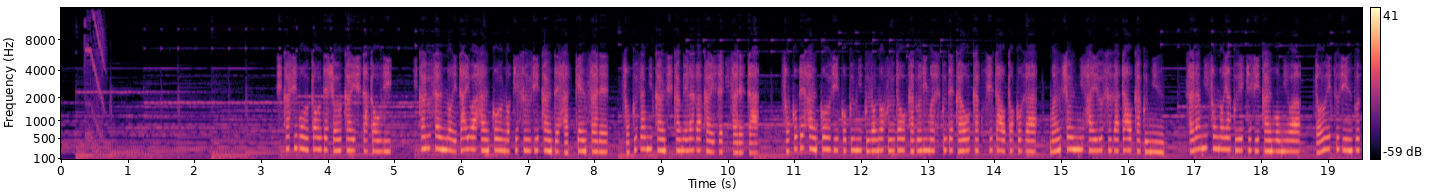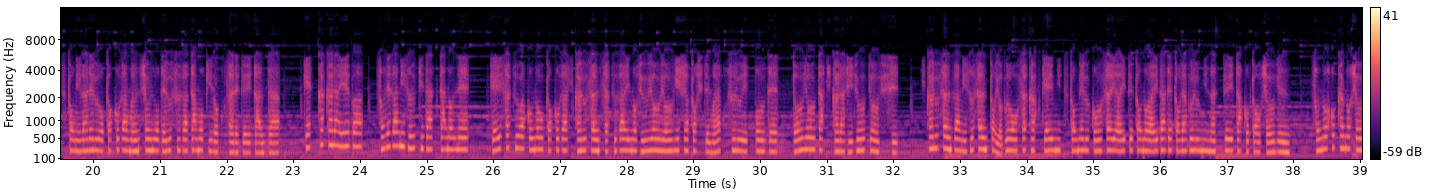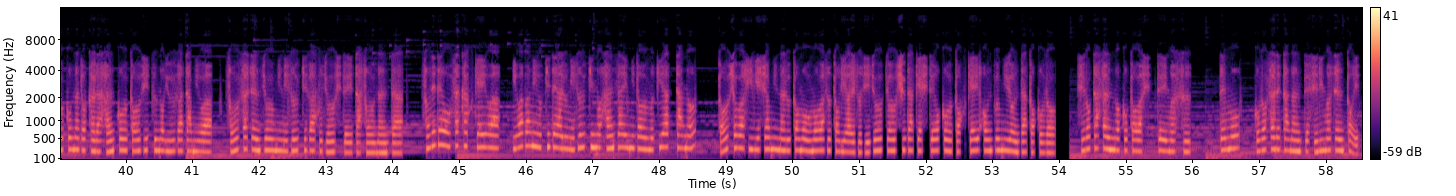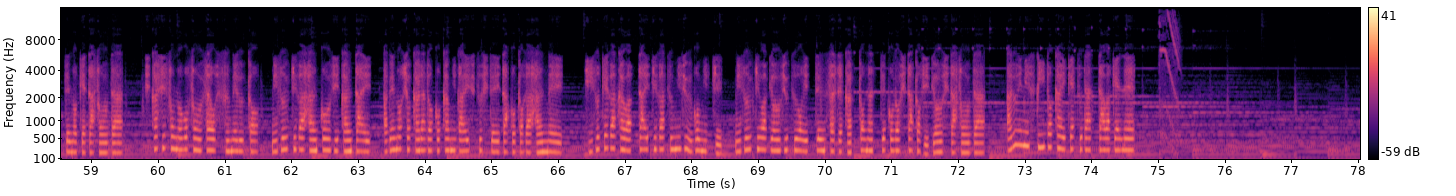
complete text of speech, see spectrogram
しかし冒頭で紹介した通り、カルさんの遺体は犯行のち数時間で発見され、即座に監視カメラが解析された。そこで犯行時刻に黒のフードをかぶりマスクで顔を隠した男が、マンションに入る姿を確認。さらにその約1時間後には、同一人物とみられる男がマンションを出る姿も記録されていたんだ。結果から言えば、それが水内だったのね。警察はこの男がヒカルさん殺害の重要容疑者としてマークする一方で、同僚たちから事情聴取し、ヒカルさんが水さんと呼ぶ大阪府警に勤める交際相手との間でトラブルになっていたことを証言。その他の証拠などから犯行当日の夕方には、捜査線上に水内が浮上していたそうなんだ。それで大阪府警は、いわば身内である水内の犯罪にどう向き合ったの？当初は被疑者になるとも思わずとりあえず事情聴取だけしておこうと府警本部に呼んだところ、白田さんのことは知っています。でも、殺されたなんて知りませんと言ってのけたそうだ。しかしその後捜査を進めると、水内が犯行時間帯、安倍の署からどこかに外出していたことが判明。日付が変わった1月25日、水内は供述を一転させカッとなって殺したと自供したそうだ。ある意味スピード解決だったわけね。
